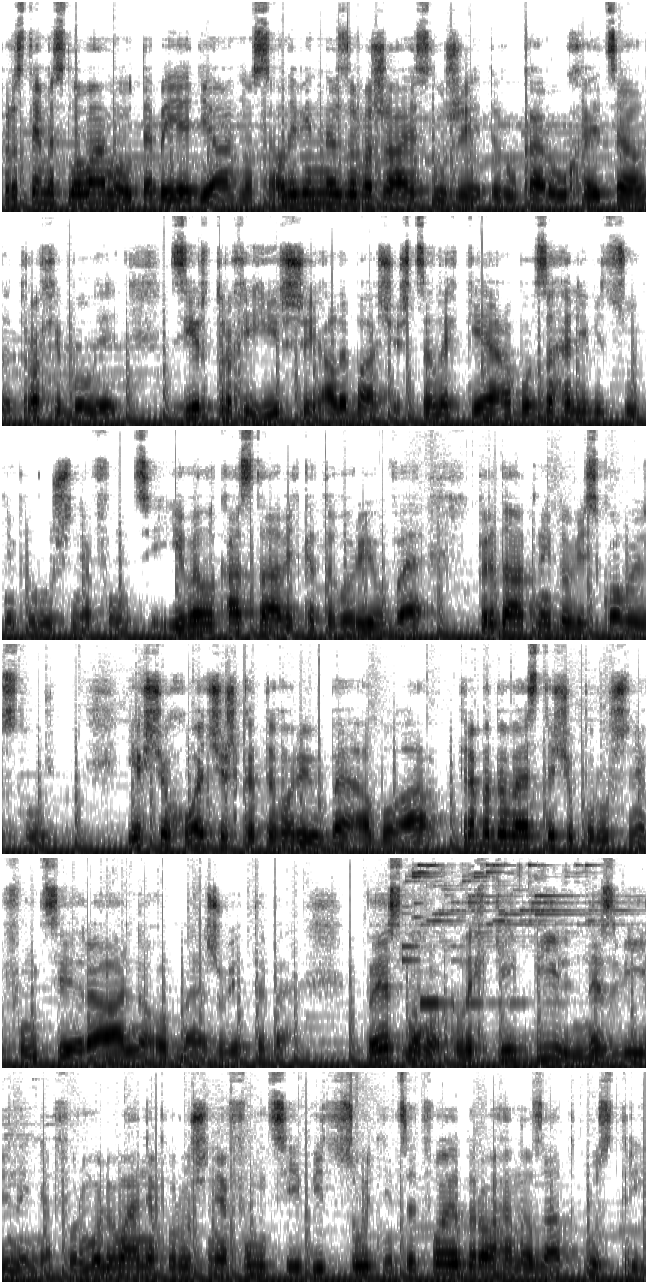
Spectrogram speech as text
Простими словами, у тебе є діагноз, але він не заважає служити. Рука рухається, але трохи болить. Зір трохи гірший, але бачиш, це легке або взагалі відсутнє порушення функцій. І ВЛК ставить категорію В придатний до військової служби. Якщо хочеш категорію Б або А, треба довести, що порушення функції реально обмежує тебе. Висновок, легкий біль, незвільнення, формулювання порушення функції відсутні. Це твоя дорога назад у стрій.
